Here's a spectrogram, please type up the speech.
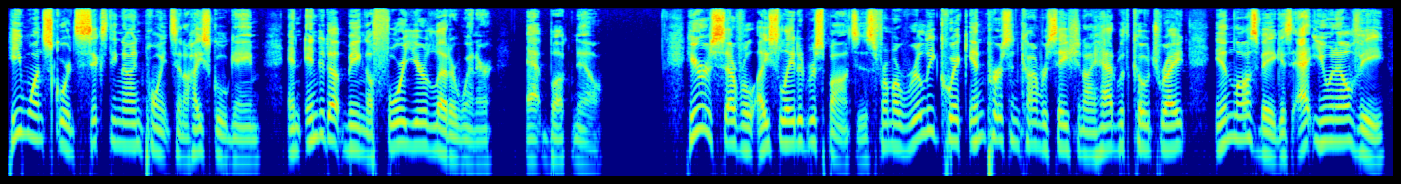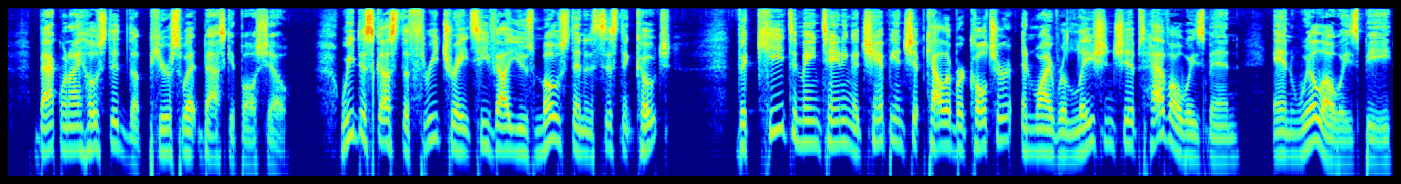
He once scored 69 points in a high school game and ended up being a four year letter winner at Bucknell. Here are several isolated responses from a really quick in person conversation I had with Coach Wright in Las Vegas at UNLV back when I hosted the Pure Sweat Basketball Show. We discussed the three traits he values most in an assistant coach, the key to maintaining a championship caliber culture, and why relationships have always been and will always be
